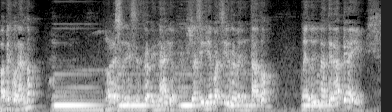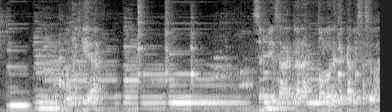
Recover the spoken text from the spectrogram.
¿Va mejorando? No, eso es extraordinario. Yo así llego así reventado, me doy una terapia y lo que quiera. Se empieza a aclarar, dolores de cabeza se van.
